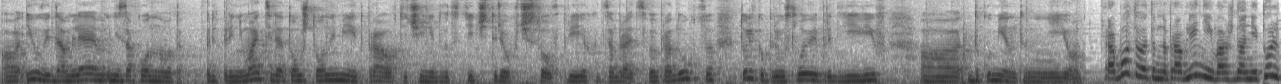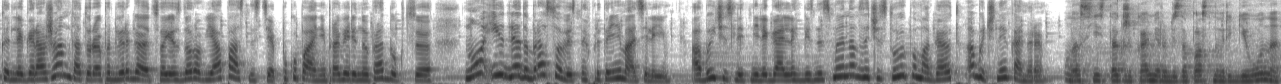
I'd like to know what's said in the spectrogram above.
э, и уведомляем незаконного предпринимателя о том, что он имеет право в течение 24 часов приехать забрать свою продукцию, только при условии предъявив э, документы на нее. Работа в этом направлении важна не только для горожан, которые подвергают свое здоровье опасности, покупая непроверенную продукцию, но и для добросовестных предпринимателей. А вычислить нелегальных бизнесменов зачастую помогают обычные камеры. У нас есть также камеры безопасного региона,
